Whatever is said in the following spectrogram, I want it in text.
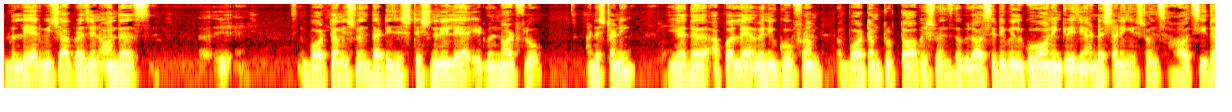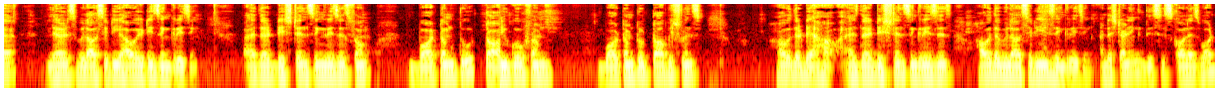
the layer which are present on the uh, bottom students that is stationary layer. It will not flow. Understanding? Here the upper layer when you go from bottom to top students the velocity will go on increasing. Understanding students how see the layers velocity how it is increasing. As the distance increases from bottom to top you go from bottom to top students how the how, as the distance increases how the velocity is increasing. Understanding this is called as what?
